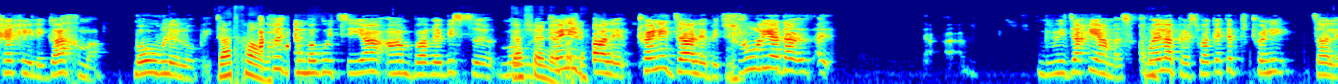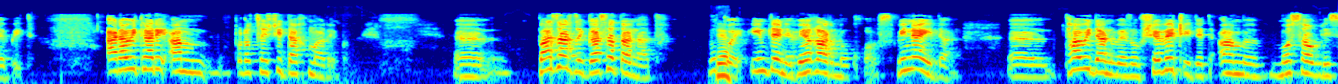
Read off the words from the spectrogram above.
ხეხილი გახმა მოუვლელობით. რა თქმა უნდა. ახლა მოგვიწია ამ ბაღების მოვლენა. ჩვენი ძალები, ჩვენი ძალები სრულია და ვიძახი ამას. ყველაფერს ვაკეთებთ ჩვენი ძალებით. არავით არის ამ პროცესში დახმარება. ბაზარზე გასატანად უკვე იმდენი ვეღარ მოყვავს. ვინაიდან თავიდანვე რომ შევეჭიდეთ ამ მოსავლის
